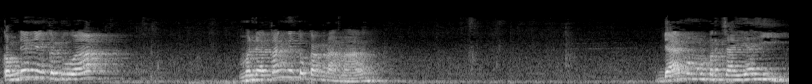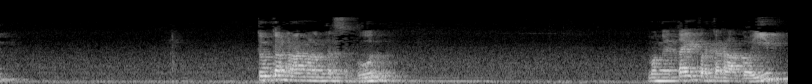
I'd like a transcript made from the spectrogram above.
Kemudian yang kedua mendatangi tukang ramal dan mempercayai tukang ramal tersebut mengetahui perkara goib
